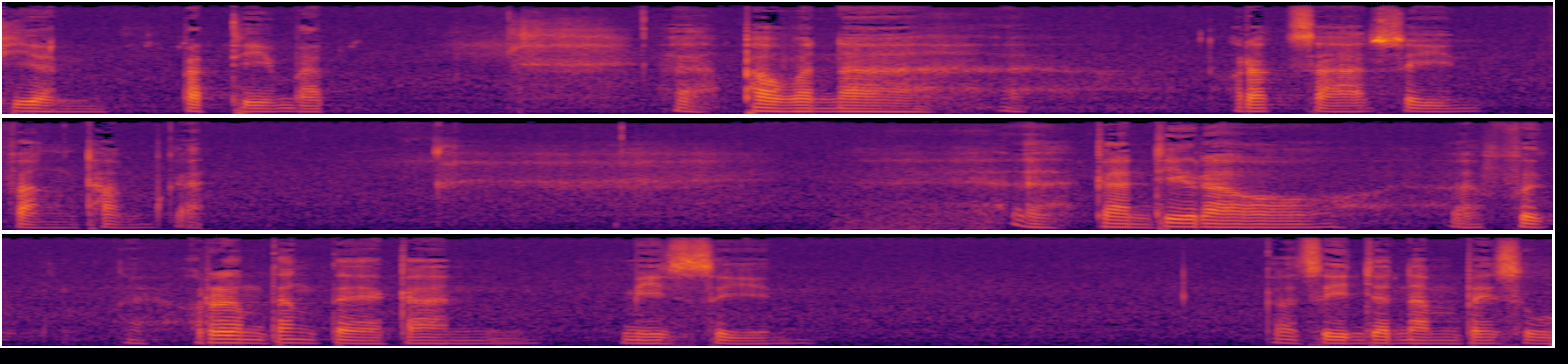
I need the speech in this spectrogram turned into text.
พียรปฏิบัติ ภาวนา รักษาศีลฟังธรรมกัน การที่เราฝึกเริ่มตั้งแต่การมีศีล ก็ศีลจะนำไปสู่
